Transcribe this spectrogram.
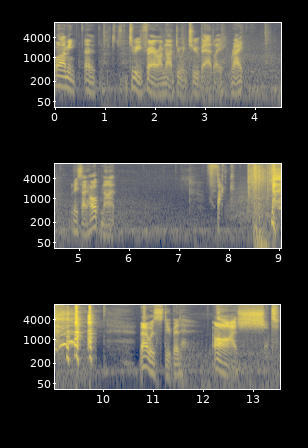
Well, I mean, uh, to be fair, I'm not doing too badly, right? At least I hope not. Fuck. That was stupid. Aw, shit.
